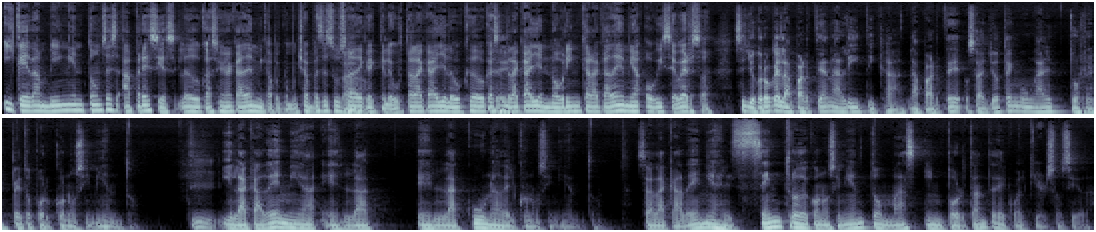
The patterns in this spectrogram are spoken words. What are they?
y que también entonces aprecies la educación académica, porque muchas veces sucede Claro. que el que le gusta la calle, le gusta la educación Sí. de la calle, no brinca la academia o viceversa. Sí, yo creo que la parte analítica, la parte, o sea, yo tengo un alto respeto por conocimiento. Mm. Y la academia es la, es la cuna del conocimiento. O sea, la academia es el centro de conocimiento más importante de cualquier sociedad.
